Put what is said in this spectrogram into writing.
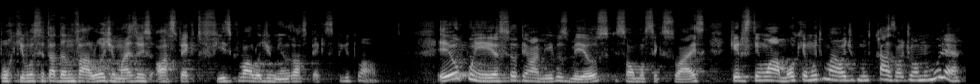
Porque você está dando valor demais ao aspecto físico valor de menos ao aspecto espiritual. Eu conheço, eu tenho amigos meus que são homossexuais, que eles têm um amor que é muito maior de muito casal de homem e mulher.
